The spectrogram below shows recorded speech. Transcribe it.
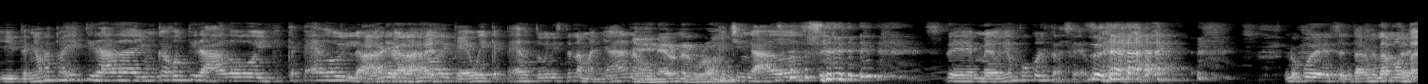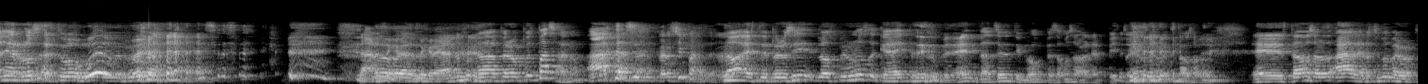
Y tenía una toalla tirada y un cajón tirado y qué pedo, y hablé Ah, mi hermano de que, güey, qué pedo, tú viniste en la mañana, Y dinero en el buró. qué chingados. este, me odió un poco el trasero. no pude sentarme. La montaña rusa estuvo No, no se crean, no se crean. No, pero pues pasa, ¿no? Ah, Pasa, pero sí pasa. No, este, pero sí, los primeros que hay, te digo, en That 70 Blog empezamos a valer pito, ya no sé lo que estamos hablando. Eh, estábamos hablando, ah, de los tipos marihuana,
